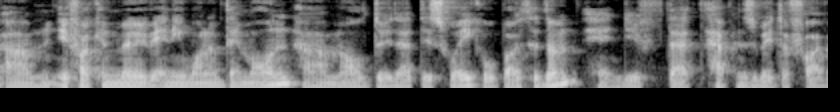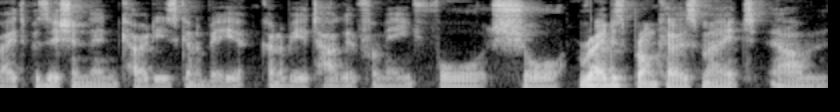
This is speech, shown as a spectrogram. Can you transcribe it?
um, if I can move any one of them on, um, I'll do that this week or both of them. And if that happens to be at the five eighth position, then Cody's going to be going to be a target for me for sure. Raiders Broncos, mate. Um,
